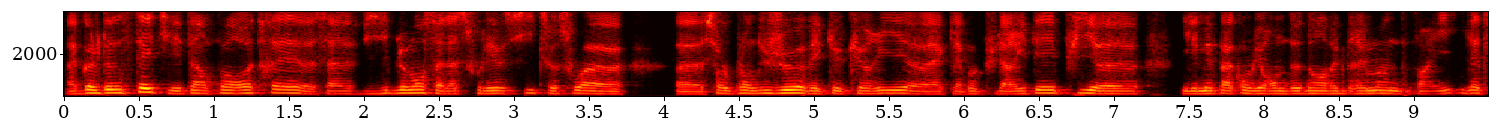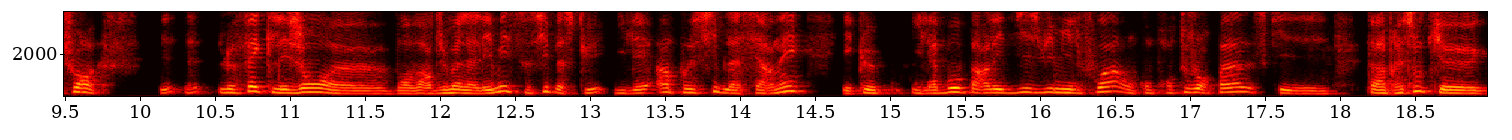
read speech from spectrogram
À Golden State, il était un peu en retrait. Euh, visiblement, ça l'a saoulé aussi, que ce soit sur le plan du jeu avec Curry, avec la popularité. Et puis, il aimait pas qu'on lui rentre dedans avec Draymond. Enfin, il, a toujours le fait que les gens vont avoir du mal à l'aimer, c'est aussi parce qu'il est impossible à cerner et que il a beau parler 18 000 fois, on comprend toujours pas ce qui. T'as l'impression que,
